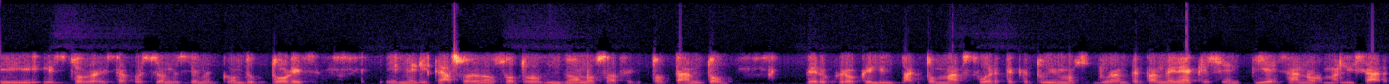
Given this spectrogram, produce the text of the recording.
Eh, esto, esta cuestión de semiconductores, en el caso de nosotros no nos afectó tanto, pero creo que el impacto más fuerte que tuvimos durante pandemia, que se empieza a normalizar,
